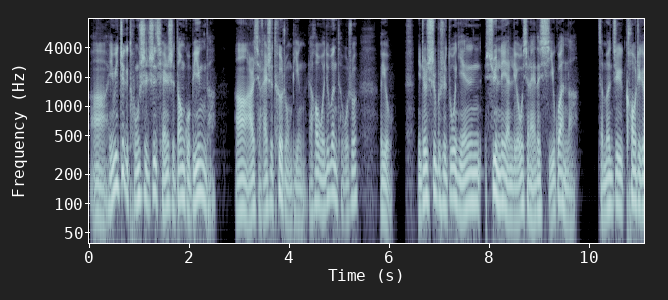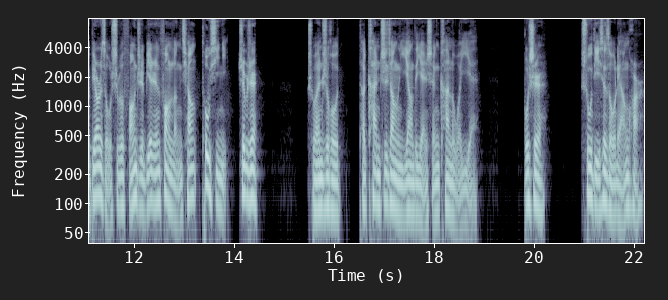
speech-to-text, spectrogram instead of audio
啊，因为这个同事之前是当过兵的啊，而且还是特种兵。然后我就问他，我说：“哎呦，你这是不是多年训练留下来的习惯呢？怎么这靠这个边走？是不是防止别人放冷枪偷袭你？是不是？”说完之后，他看智障一样的眼神看了我一眼，不是，树底下走凉快。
